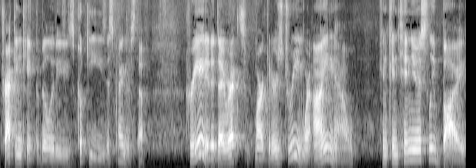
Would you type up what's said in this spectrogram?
tracking capabilities, cookies, this kind of stuff, created a direct marketer's dream where I now can continuously buy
